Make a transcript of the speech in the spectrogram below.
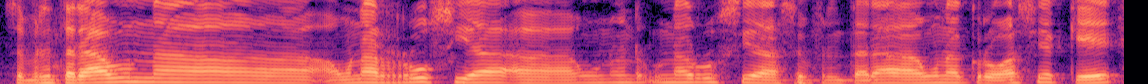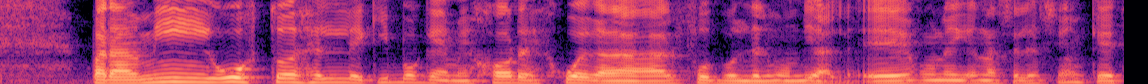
Se enfrentará a una, a una Rusia, a una, una Rusia se enfrentará a una Croacia que para mi gusto es el equipo que mejor juega al fútbol del mundial. Es una, selección que,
